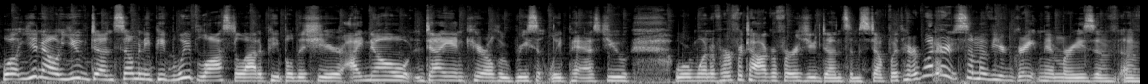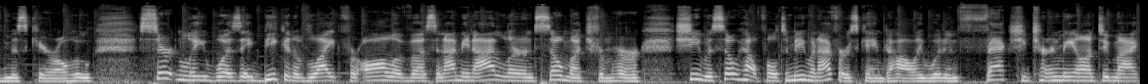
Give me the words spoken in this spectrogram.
Well, you know, you've done so many people. We've lost a lot of people this year. I know Diahann Carroll, who recently passed, you were one of her photographers. You've done some stuff with her. What are some of your great memories of, of Miss Carroll, who certainly was a beacon of light for all of us? And I mean, I learned so much from her. She was so helpful to me when I first came to Hollywood. In fact, she turned me on to my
